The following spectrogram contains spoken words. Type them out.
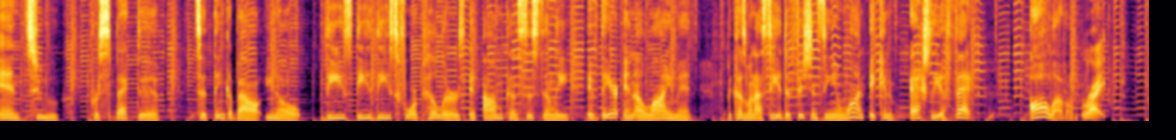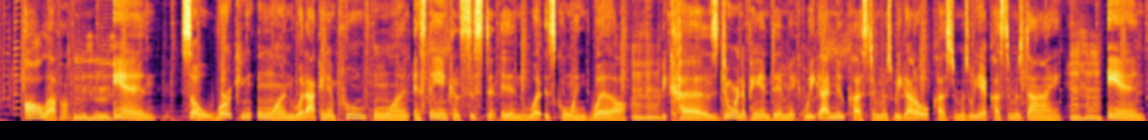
into perspective to think about, you know, these these these four pillars. If I'm consistently, if they're in alignment, because when I see a deficiency in one, it can actually affect all of them Right. all of them. Mm-hmm. And so working on what I can improve on and staying consistent in what is going well mm-hmm. because during the pandemic, we got new customers, we got old customers, we had customers dying. Mm-hmm. And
